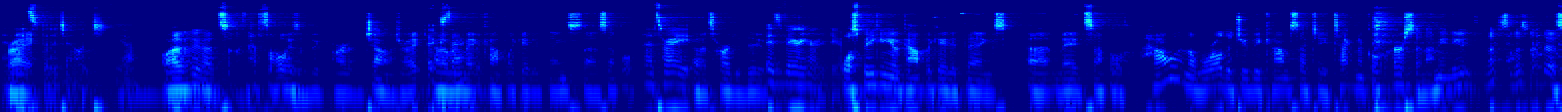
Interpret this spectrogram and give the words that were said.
and Right. that's been a challenge yeah Well, I think that's that's always a big part of the challenge, right? Exactly. How do we make complicated things uh, simple? that's right Uh, it's hard to do. it's very hard to do Well, speaking of complicated things uh, made simple, how in the world did you become such a technical person? I mean, you, let's listen to this.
